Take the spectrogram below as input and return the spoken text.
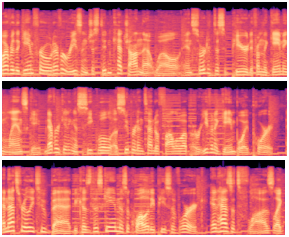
However, the game, for whatever reason, just didn't catch on that well and sort of disappeared from the gaming landscape, never getting a sequel, a Super Nintendo follow up, or even a Game Boy port. And that's really too bad because this game is a quality piece of work. It has its flaws, like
